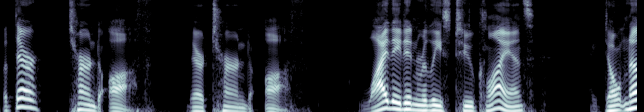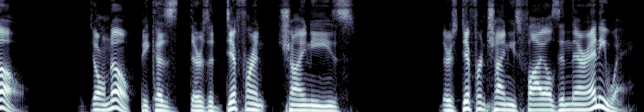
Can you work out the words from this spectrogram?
but they're turned off. They're turned off. Why they didn't release two clients i don't know. I don't know because there's a different chinese there's different chinese files in there anyway.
